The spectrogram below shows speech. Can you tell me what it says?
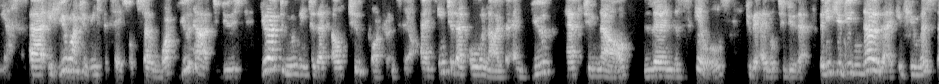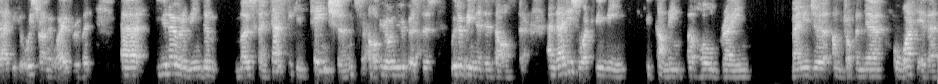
yes. uh, if you want to be successful. So what you now have to do is you have to move into that L2 quadrant Yeah. and into that organizer, and you have to now learn the skills to be able to do that. But if you didn't know that, if you missed that, if you always run away from it, uh, you know what I mean. The most fantastic intentions of your new business would have been a disaster, and that is what we mean becoming a whole brain manager, entrepreneur, or whatever.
